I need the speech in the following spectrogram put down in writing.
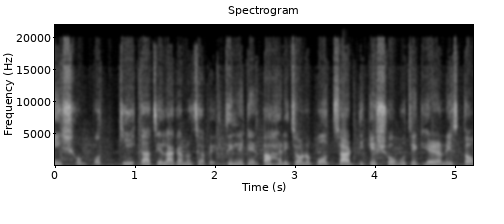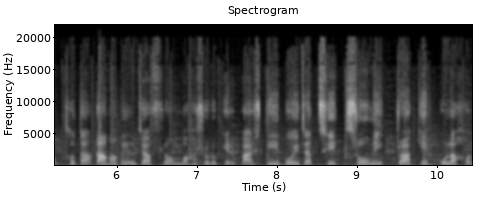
এই সম্পদ কি কাজে লাগানো যাবে? সিলেটের পাহাড়ি জনপদ, চারদিকে সবুজে ঘেরানো স্তব্ধতা, তামাবিল, জাফলং মহাসড়কের পাশ দিয়ে বয়ে যাচ্ছে শ্রমিক ট্রাকের কোলাহল।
